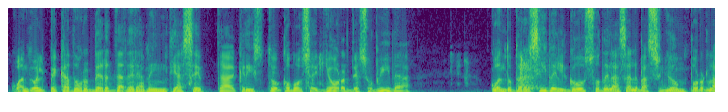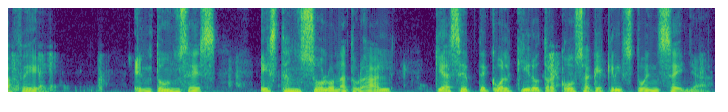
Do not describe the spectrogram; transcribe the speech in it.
Cuando el pecador verdaderamente acepta a Cristo como Señor de su vida, cuando percibe el gozo de la salvación por la fe, entonces es tan solo natural que acepte cualquier otra cosa que Cristo enseña.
